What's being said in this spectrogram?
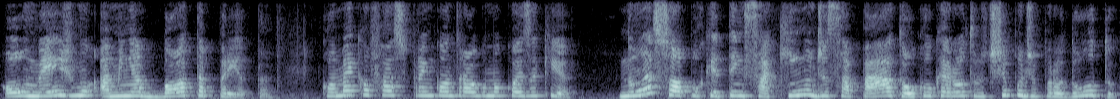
ou mesmo a minha bota preta, como é que eu faço para encontrar alguma coisa aqui? Não é só porque tem saquinho de sapato ou qualquer outro tipo de produto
